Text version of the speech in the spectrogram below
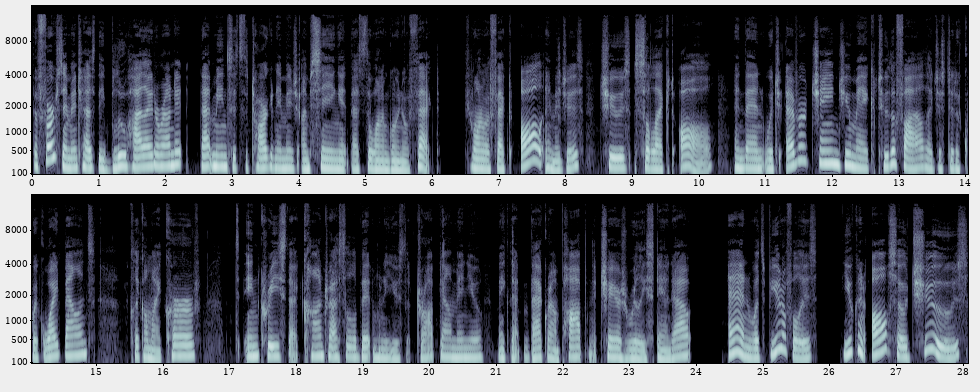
The first image has the blue highlight around it. That means it's the target image. I'm seeing it. That's the one I'm going to affect. If you want to affect all images, choose Select All, and then whichever change you make to the file, I just did a quick white balance, click on my curve, to increase that contrast a little bit. I'm going to use the drop down menu, make that background pop and the chairs really stand out. And what's beautiful is you can also choose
